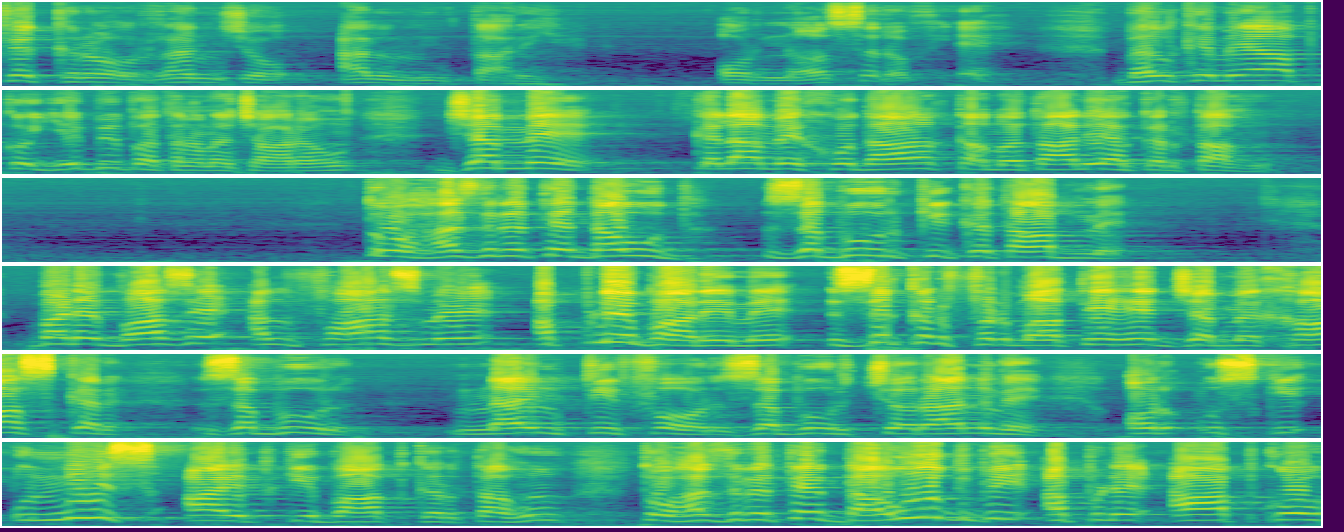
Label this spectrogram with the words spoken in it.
فکر و رنج و علم تاری ہے۔ اور نہ صرف یہ، بلکہ میں آپ کو یہ بھی بتانا چاہ رہا ہوں، جب میں کلام خدا کا مطالعہ کرتا ہوں، تو حضرت دعود زبور کی کتاب میں بڑے واضح الفاظ میں اپنے بارے میں ذکر فرماتے ہیں، جب میں خاص کر زبور نائنٹی فور، زبور چورانوے اور اس کی انیس آیت کی بات کرتا ہوں تو حضرت داؤد بھی اپنے آپ کو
